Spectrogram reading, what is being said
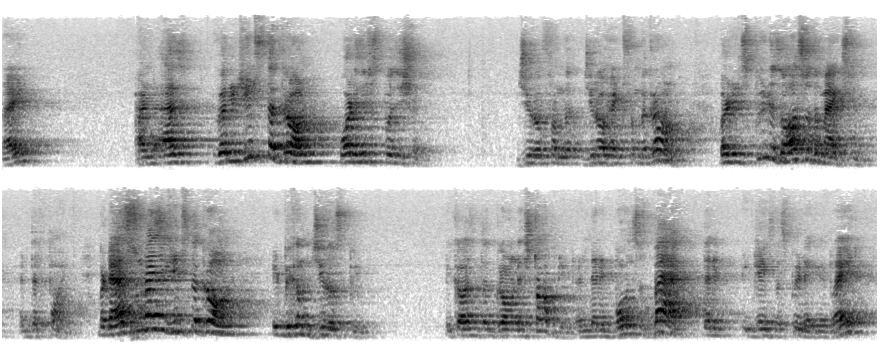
right? And as when it hits the ground, what is its position? Zero from the zero height from the ground. But its speed is also the maximum at that point. But as soon as it hits the ground, it becomes zero speed because the ground has stopped it, and then it bounces back, then it, it gains the speed again, right?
